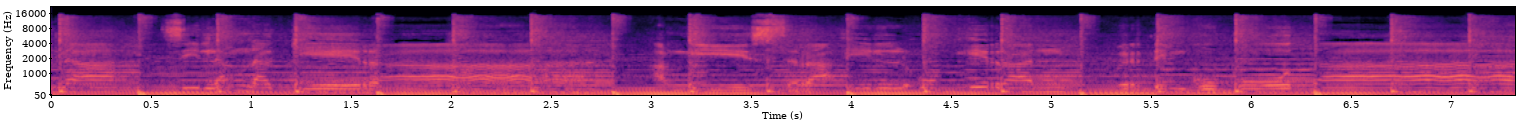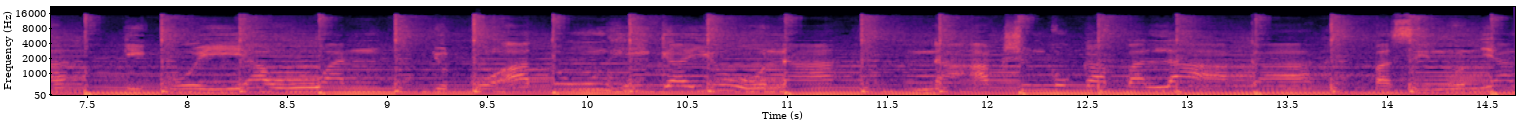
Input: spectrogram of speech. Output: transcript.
na silang nagkira. Ang Israel ug Iran pwerdeng gubuta. Ikuyawan yun ko atong higayuna. Na aksyon ko kabalaka pasinunyag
